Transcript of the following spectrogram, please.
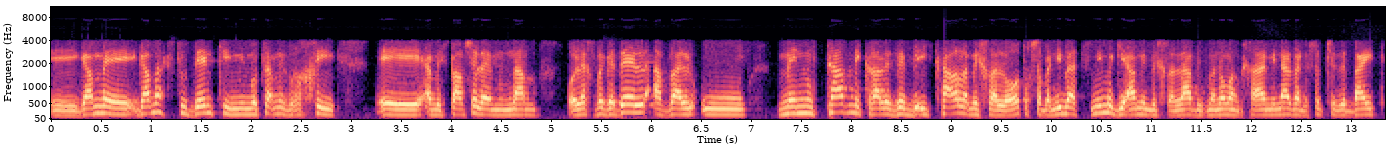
אה, גם, אה, גם הסטודנטים ממוצא מזרחי, אה, המספר שלהם אמנם הולך וגדל, אבל הוא מנותב נקרא לזה בעיקר למכללות. עכשיו, אני בעצמי מגיעה ממכללה, בזמנו מהמכללה למינהל, ואני חושבת שזה בית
